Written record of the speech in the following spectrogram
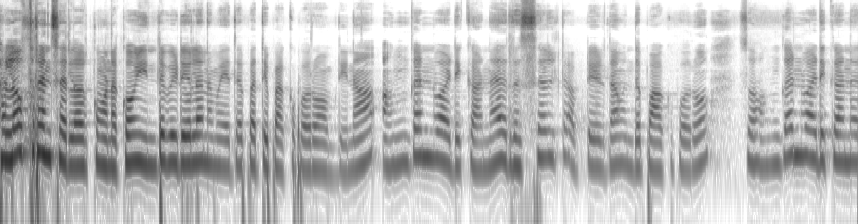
ஹலோ ஃப்ரெண்ட்ஸ் எல்லாருக்கும் வணக்கம். இந்த வீடியோவில் நம்ம எதை பற்றி பார்க்க போகிறோம் அப்படின்னா அங்கன்வாடிக்கான ரிசல்ட் அப்டேட் தான் வந்து பார்க்க போகிறோம் ஸோ அங்கன்வாடிக்கான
